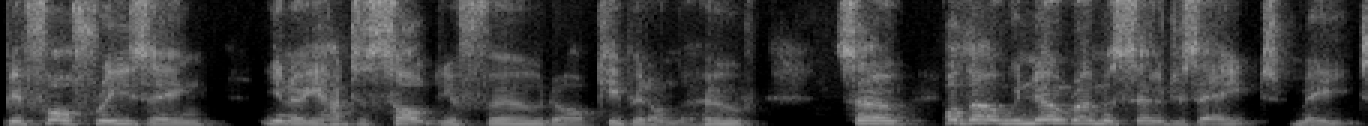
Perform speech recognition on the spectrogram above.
Before freezing, you know, you had to salt your food or keep it on the hoof. So, although we know Roman soldiers ate meat,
